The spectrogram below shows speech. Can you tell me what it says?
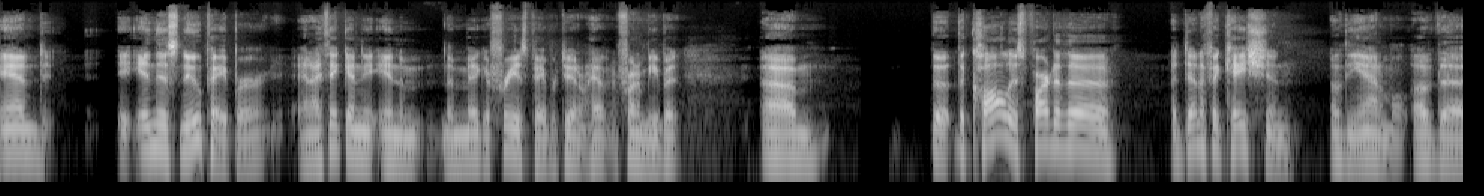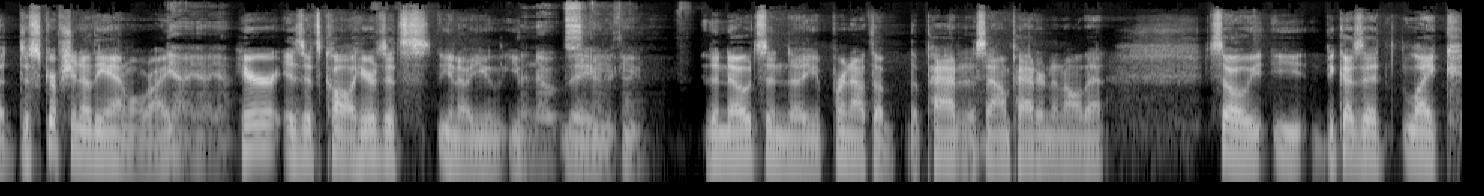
and in this new paper, and I think in the, in the, the Megophrys paper too. I don't have it in front of me, but um, the the call is part of the identification of the animal, of the description of the animal, right? Yeah. Yeah. Yeah. Here is its call. Here's its you know you you The notes the, and you- the notes and you print out the the pattern, the mm-hmm. sound pattern, and all that. So, you, because it like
